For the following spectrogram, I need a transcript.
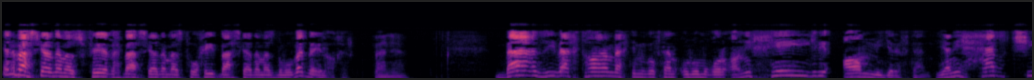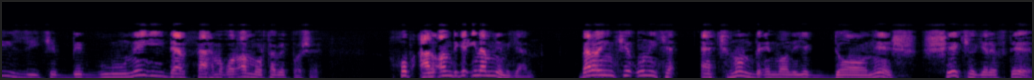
یعنی بحث کردم از فقه بحث کردم از توحید بحث کردم از نبوت و الی آخر. بله. بعضی وقتها هم وقتی می‌گفتن علوم قرآنی خیلی عام می‌گرفتن. یعنی هر چیزی که به گونه ای در فهم قرآن مرتبط باشه. خب الان دیگه اینم نمیگن. برای اینکه اونی که اکنون به عنوان یک دانش شکل گرفته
